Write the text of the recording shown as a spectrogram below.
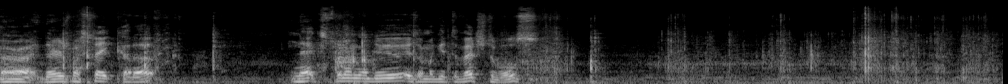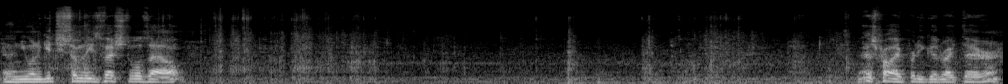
All right, there's my steak cut up. Next, what I'm to do is I'm to get the vegetables. And then you want to get you some of these vegetables out. That's probably pretty good right there.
